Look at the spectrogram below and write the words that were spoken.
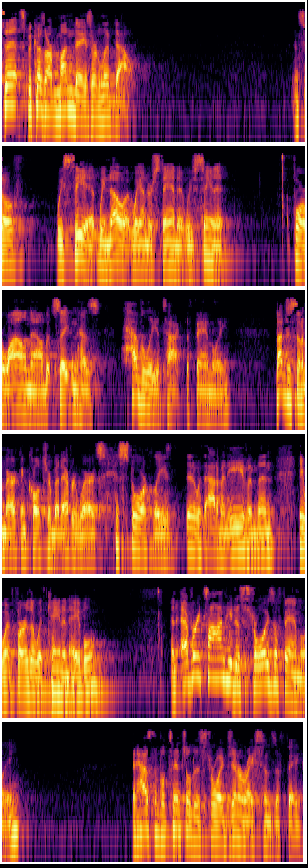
sense because our Mondays are lived out. And so we see it, we know it, we understand it, we've seen it for a while now, but Satan has heavily attacked the family. Not just in American culture, but everywhere. It's historically, he did it with Adam and Eve, and then he went further with Cain and Abel. And every time he destroys a family, it has the potential to destroy generations of faith.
